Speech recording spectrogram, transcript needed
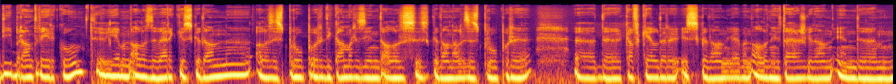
die brandweer komt. We hebben alles de werkjes gedaan. eh, alles is proper. Die kamers zijn alles is gedaan. Alles is proper. eh. Eh, de kafkelder is gedaan. We hebben alle nettoyage gedaan. En de,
